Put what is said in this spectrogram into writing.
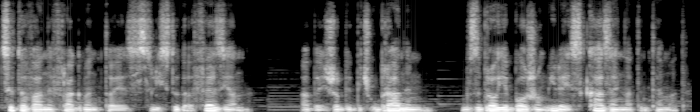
cytowany fragment to jest z listu do Efezjan, aby, żeby być ubranym w zbroję Bożą. Ile jest kazań na ten temat?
